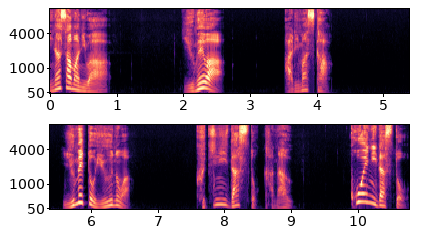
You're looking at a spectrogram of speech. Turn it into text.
皆様には夢はありますか？夢というのは口に出すと叶う。声に出すと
